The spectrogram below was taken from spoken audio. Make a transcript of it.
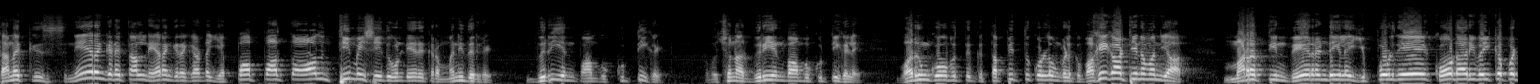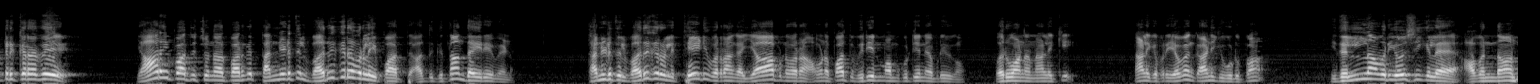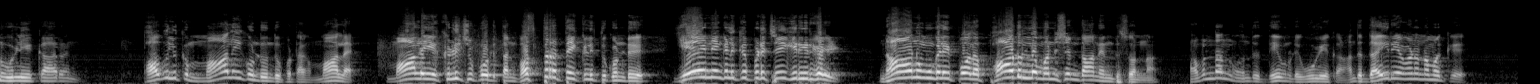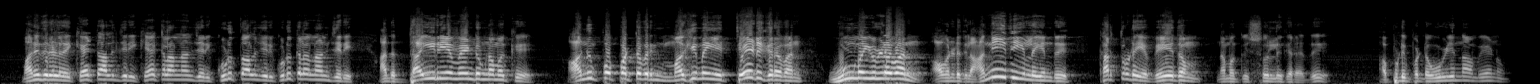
தனக்கு நேரம் கிடைத்தால் நேரம் கிடைக்காட்ட எப்போ பார்த்தாலும் தீமை செய்து கொண்டே இருக்கிற மனிதர்கள் விரியன் பாம்பு குட்டிகள். அவர் சொன்னார் விரியன் பாம்பு குட்டிகளே வரும் கோபத்துக்கு தப்பித்துக் கொள்ள உங்களுக்கு வகை காட்டினவன் யார்? மரத்தின் வேரண்டையில இப்பொழுதே கோடாரி வைக்கப்பட்டிருக்கிறது. யாரை பார்த்து சொன்னார் பாருங்க தன்னிடத்தில் வருகிறவர்களை பார்த்து அதுக்கு தான் தைரியம் வேணும். தன்னிடத்தில் வருகிறவர்களை தேடி வர்றாங்க ஐயா அப்படின்னு வரான் அவனை பார்த்து விரியன் பாம்பு குட்டின்னு எப்படி இருக்கும்? வருவான நாளைக்கு? நாளைக்கு அப்புறம் எவன் காணிக்க கொடுப்பான்? இதெல்லாம் அவர் யோசிக்கல. அவன்தான் ஊழியக்காரன். பவுலுக்கு மாலை கொண்டு வந்து போட்டாங்க. மாலை. மாலையை கிழிச்சு போட்டு தன் வஸ்திரத்தை கிழித்து கொண்டு ஏன் எங்களுக்கு இப்படி செய்கிறீர்கள்? நானும் உங்களைப் போல பாடுள்ள மனுஷன் தான் என்று சொன்னான். அவன்தான் வந்து தேவனுடைய ஊழியக்காரன். அந்த தைரியம் வேணும் நமக்கு. மனிதர்களை கேட்டாலும் சரி கேட்கலாம்னாலும் சரி கொடுத்தாலும் சரி கொடுக்கலனாலும் சரி அந்த தைரியம் வேண்டும் நமக்கு. அனுப்பப்பட்டவரின் மகிமையை தேடுகிறவன் உண்மையுள்ளவன். அவனிடத்தில் அநீதி இல்லை என்று கர்த்தருடைய வேதம் நமக்கு சொல்லுகிறது. அப்படிப்பட்ட ஊழியம் தான் வேணும்.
